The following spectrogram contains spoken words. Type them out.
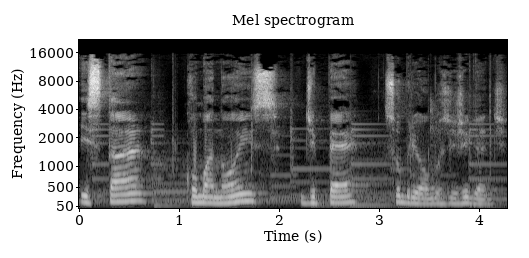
estar como anões de pé sobre ombros de gigante.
